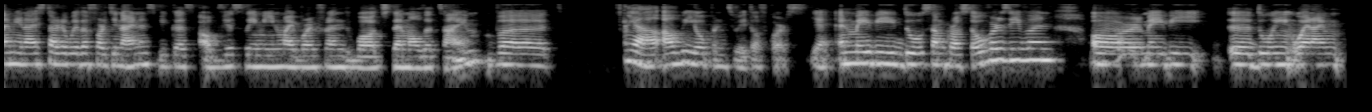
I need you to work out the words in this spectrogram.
I mean, I started with the 49ers because obviously me and my boyfriend watch them all the time. But yeah, I'll be open to it, of course. Yeah. And maybe do some crossovers even, or mm-hmm. maybe uh, doing when I'm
